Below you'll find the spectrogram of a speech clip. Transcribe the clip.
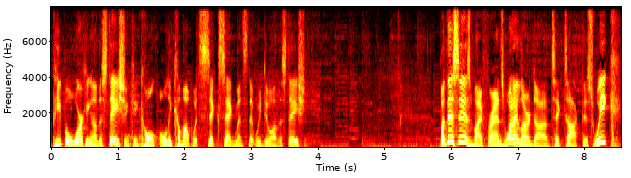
people working on the station can only come up with six segments that we do on the station. But this is, my friends, what I learned on TikTok this week.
